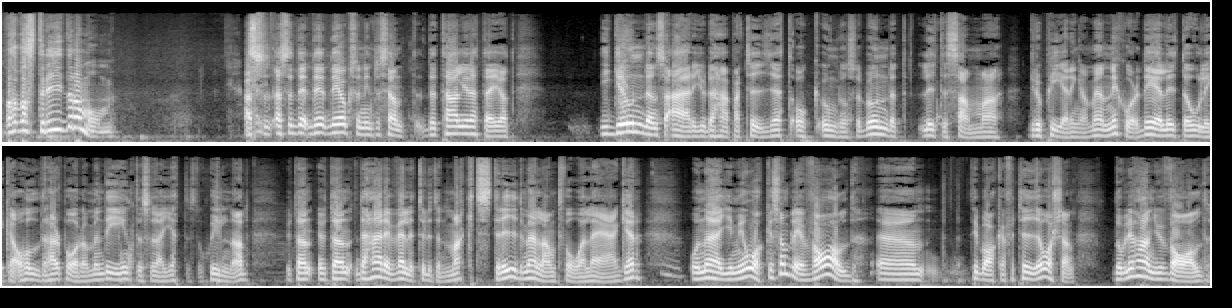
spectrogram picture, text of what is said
vad, vad strider de om? Alltså, alltså det, det, det är också en intressant detalj i detta är ju att i grunden så är ju det här partiet och ungdomsförbundet lite samma gruppering av människor. Det är lite olika åldrar på dem men det är inte sådär jättestor skillnad. Utan, utan det här är väldigt tydligt en maktstrid mellan två läger. Och när Jimmy Åkesson blev vald eh, tillbaka för tio år sedan då blev han ju vald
